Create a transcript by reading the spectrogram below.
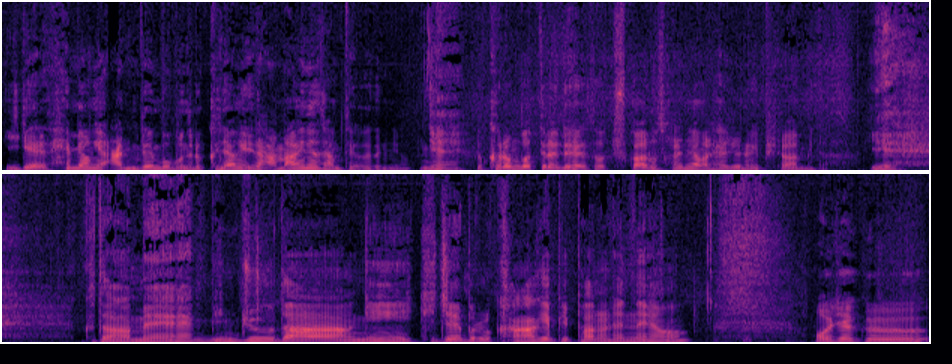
이게 해명이 안 된 부분들은 그냥 남아 있는 상태거든요. 예. 그런 것들에 대해서 추가로 설명을 해 주는 게 필요합니다. 예. 그 다음에 민주당이 기재부를 강하게 비판을 했네요. 어제 그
